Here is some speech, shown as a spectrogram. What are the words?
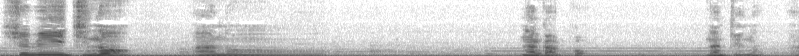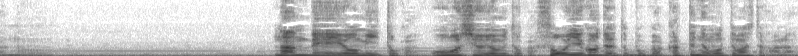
守備位置の、あのーなんかこう、なんていうの？あのー南米読みとか、欧州読みとか、そういうことやと僕は勝手に思ってましたから、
